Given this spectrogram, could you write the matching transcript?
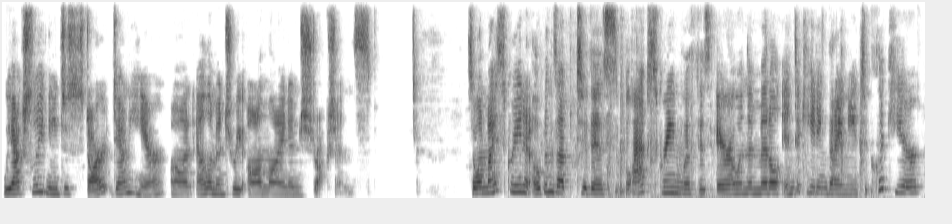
we actually need to start down here on elementary online instructions. So on my screen, it opens up to this black screen with this arrow in the middle indicating that I need to click here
